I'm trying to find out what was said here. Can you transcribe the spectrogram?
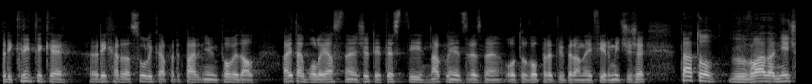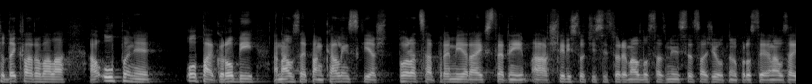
pri kritike Richarda Sulika pred pár dní povedal, aj tak bolo jasné, že tie testy nakoniec vezme od vopred vybranej firmy. Čiže táto vláda niečo deklarovala a úplne opak robí a naozaj pán Kalinský až poradca premiéra externý a 400 tisíc, ktoré mal dostať z ministerstva životného prostredia, je naozaj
